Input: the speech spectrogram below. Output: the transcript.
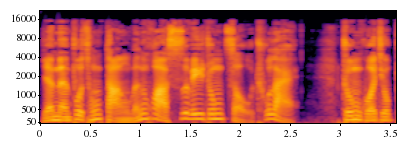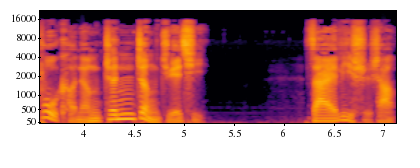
人们不从党文化思维中走出来，中国就不可能真正崛起。在历史上，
